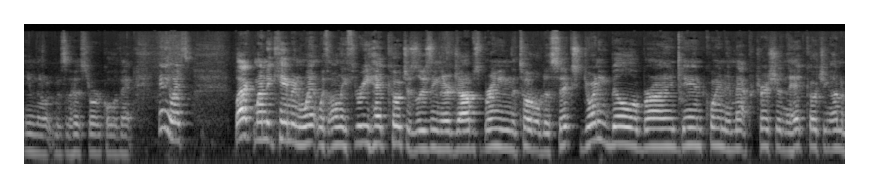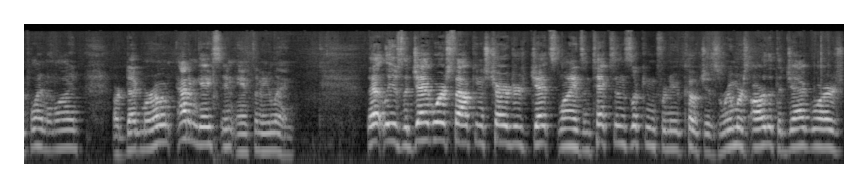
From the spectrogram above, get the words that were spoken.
even though it was a historical event. Anyways, Black Monday came and went with only three head coaches losing their jobs, bringing the total to six. Joining Bill O'Brien, Dan Quinn, and Matt Patricia in the head coaching unemployment line are Doug Marrone, Adam Gase, and Anthony Lynn. That leaves the Jaguars, Falcons, Chargers, Jets, Lions, and Texans looking for new coaches. Rumors are that the Jaguars'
